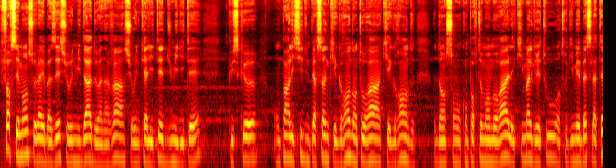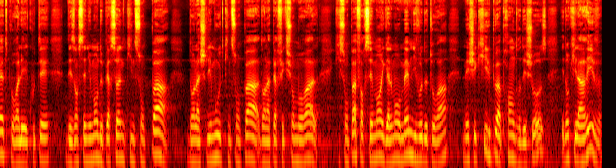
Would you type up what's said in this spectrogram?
Forcément, cela est basé sur une mida de Hanava, sur une qualité d'humilité, puisque on parle ici d'une personne qui est grande en Torah, qui est grande dans son comportement moral et qui malgré tout, entre guillemets, baisse la tête pour aller écouter des enseignements de personnes qui ne sont pas dans la shlimut, qui ne sont pas dans la perfection morale, qui ne sont pas forcément également au même niveau de Torah, mais chez qui il peut apprendre des choses. Et donc il arrive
